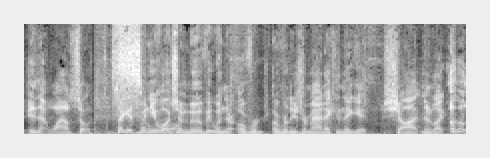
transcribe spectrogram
Isn't that wild? So, so I guess So when you watch a movie when they're over overly dramatic and they get shot and they're like, "Oh,"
